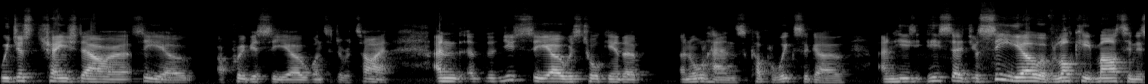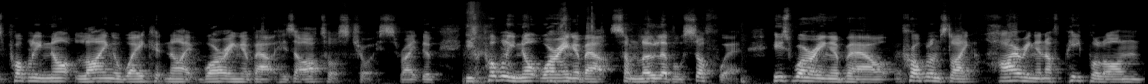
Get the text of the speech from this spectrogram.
we just changed our CEO. Our previous CEO wanted to retire, and the new CEO was talking at a, an all hands a couple of weeks ago, and he, he said, Your CEO of Lockheed Martin is probably not lying awake at night worrying about his RTOS choice, right? The, he's probably not worrying about some low level software. He's worrying about problems like hiring enough people on,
